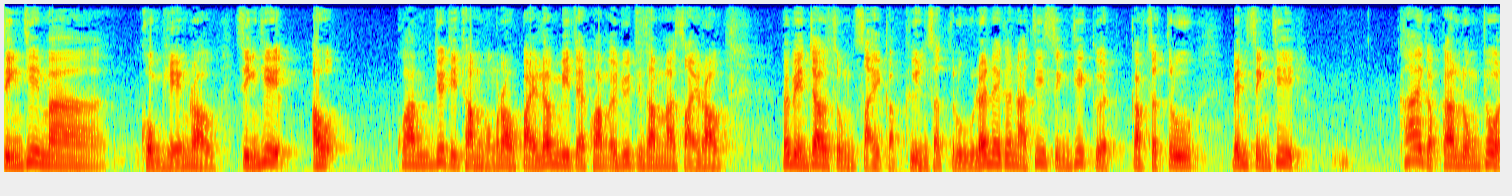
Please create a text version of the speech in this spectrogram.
สิ่งที่มาข่มเหงเรา สิ่งที่เอา ความยุติธรรมของเราไป แล้วมีแต่ความอายุติธรรมมาใส่เรา พระเป็นเจ้าทรงใส่กับคืนศัตรู และในขณะที่สิ่งที่เกิดกับศัตรู เป็นสิ่งที่คล้ายกับการลงโทษ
